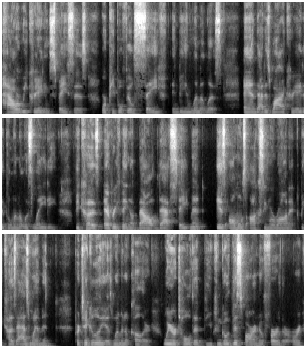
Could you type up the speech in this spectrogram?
How are we creating spaces where people feel safe in being limitless? And that is why I created the Limitless Lady, because everything about that statement is almost oxymoronic. Because as mm. women, particularly as women of color, we are told that you can go this far and no further, or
